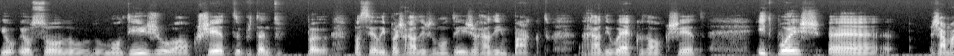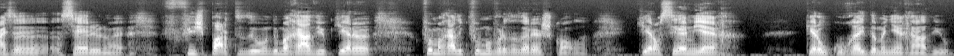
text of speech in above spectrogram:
eu, eu, sou do, do Montijo, Alcochete, portanto, passei ali para as rádios do Montijo, a Rádio Impacto, a Rádio Eco de Alcochete, e depois, uh, já mais a, a, sério, não é? Fiz parte de, de uma rádio que era foi uma rádio que foi uma verdadeira escola, que era o CMR, que era o Correio da Manhã Rádio.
